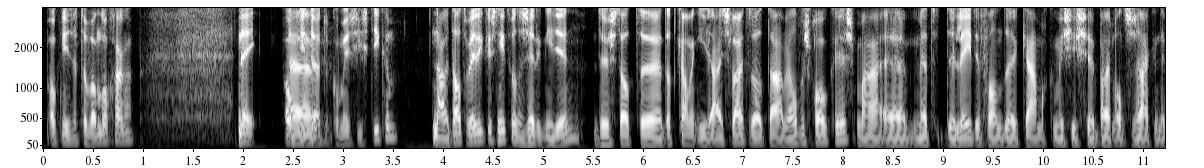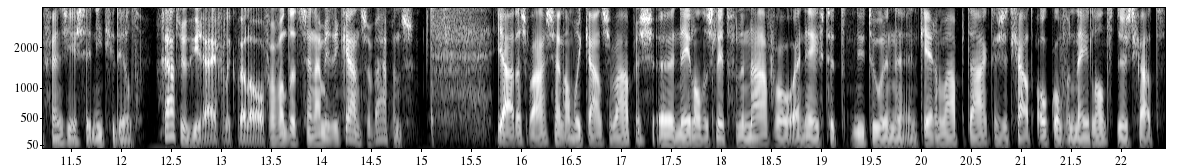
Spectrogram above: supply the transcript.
Ook niet uit de wandelgangen? Nee. Ook niet uit de commissie stiekem? Nou, dat weet ik dus niet, want daar zit ik niet in. Dus dat, uh, dat kan ik niet uitsluiten, dat het daar wel besproken is. Maar uh, met de leden van de Kamercommissies uh, Buitenlandse Zaken en Defensie is dit niet gedeeld. Gaat u hier eigenlijk wel over? Want het zijn Amerikaanse wapens. Ja, dat is waar. Het zijn Amerikaanse wapens. Nederland is lid van de NAVO en heeft tot nu toe een, een kernwapentaak. Dus het gaat ook over Nederland. Dus het gaat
